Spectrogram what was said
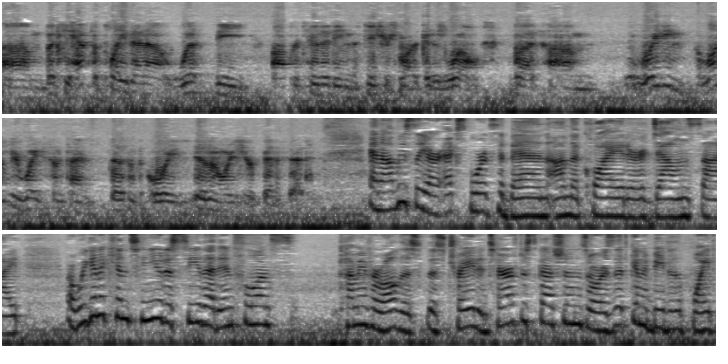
Um, but you have to play that out with the opportunity in the futures market as well. But um, waiting, the longer wait, sometimes doesn't always isn't always your benefit. And obviously, our exports have been on the quieter downside. Are we going to continue to see that influence coming from all this this trade and tariff discussions, or is it going to be to the point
